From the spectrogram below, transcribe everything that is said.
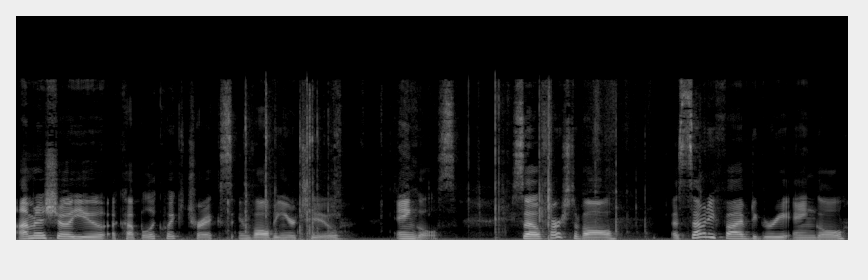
I'm going to show you a couple of quick tricks involving your two angles. So first of all, a 75 degree angle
